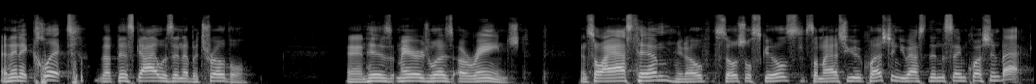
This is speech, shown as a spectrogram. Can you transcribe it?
And then it clicked that this guy was in a betrothal and his marriage was arranged. And so I asked him, you know, social skills. Somebody asks you a question, you ask them the same question back.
